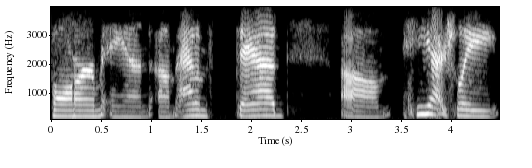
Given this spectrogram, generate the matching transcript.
farm. And um, Adam's dad, um, he actually,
